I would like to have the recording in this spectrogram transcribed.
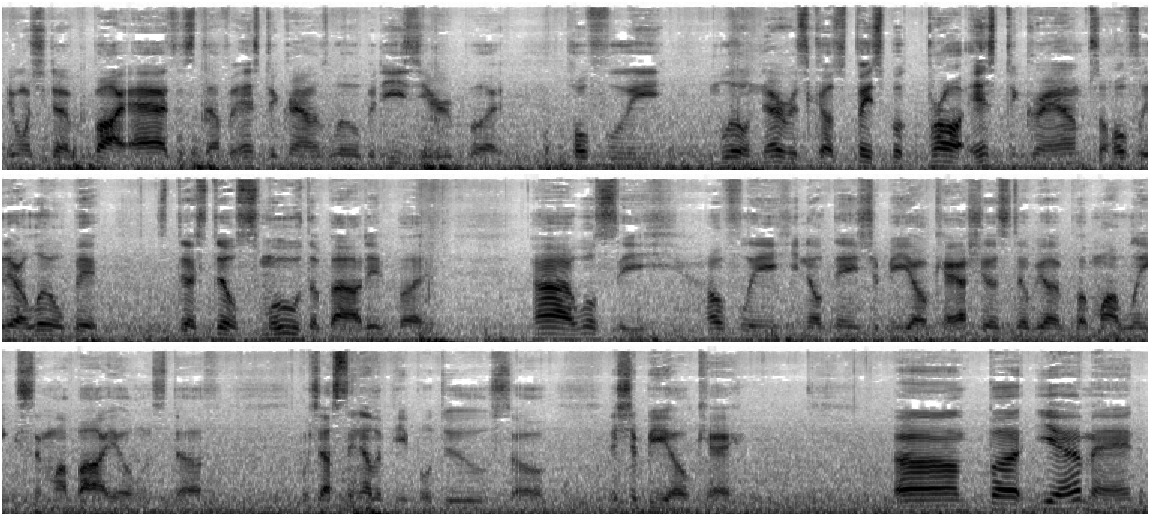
they want you to buy ads and stuff. Instagram is a little bit easier, but hopefully I'm a little nervous because Facebook brought Instagram, so hopefully they're a little bit they're still smooth about it, but uh, we'll see. Hopefully, you know, things should be okay. I should still be able to put my links in my bio and stuff which I've seen other people do, so it should be okay. Um, but yeah, man.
